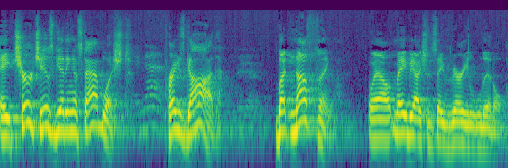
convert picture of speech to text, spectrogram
A church is getting established. Amen. Praise God. Amen. But nothing, well, maybe I should say very little,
